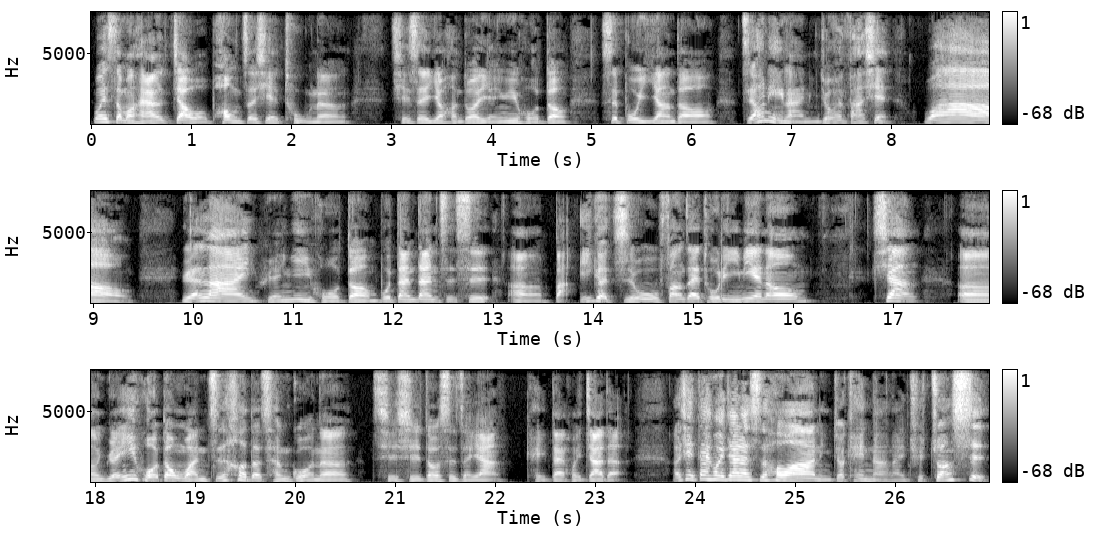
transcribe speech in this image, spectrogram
为什么还要叫我碰这些土呢？其实有很多园艺活动是不一样的哦，只要你来，你就会发现，哇哦！原来园艺活动不单单只是呃把一个植物放在土里面哦，像呃园艺活动完之后的成果呢，其实都是怎样可以带回家的，而且带回家的时候啊，你就可以拿来去装饰，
